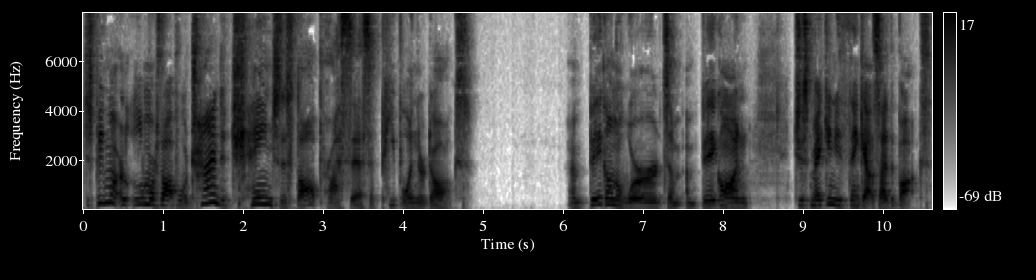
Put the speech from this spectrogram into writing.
Just be more a little more thoughtful. We're trying to change this thought process of people and their dogs. I'm big on the words. I'm, I'm big on just making you think outside the box.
